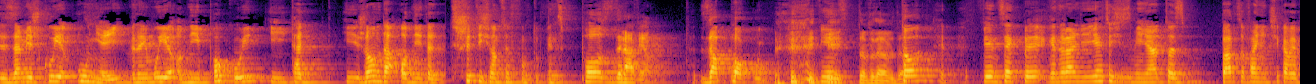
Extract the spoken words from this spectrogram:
y, zamieszkuje u niej, wynajmuje od niej pokój i, ta, i żąda od niej te 3000 funtów, więc pozdrawiam za pokój. Więc To prawda. to, więc jakby generalnie jak to się zmienia, to jest bardzo fajnie, ciekawie,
